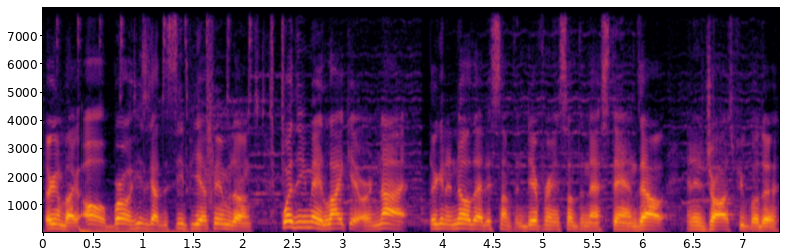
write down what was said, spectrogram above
they're gonna be like, oh bro, he's got the CPFM dunks. Whether you may like it or not, they're gonna know that it's something different, something that stands out, and it draws people to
